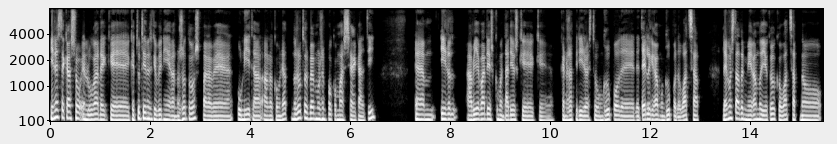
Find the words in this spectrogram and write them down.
Y en este caso, en lugar de que, que tú tienes que venir a nosotros para ver, unir a, a, la comunidad, nosotros vemos un poco más cerca de ti. Um, y había varios comentarios que, que, que, nos ha pedido esto, un grupo de, de, Telegram, un grupo de WhatsApp. Le hemos estado mirando, yo creo que WhatsApp no,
